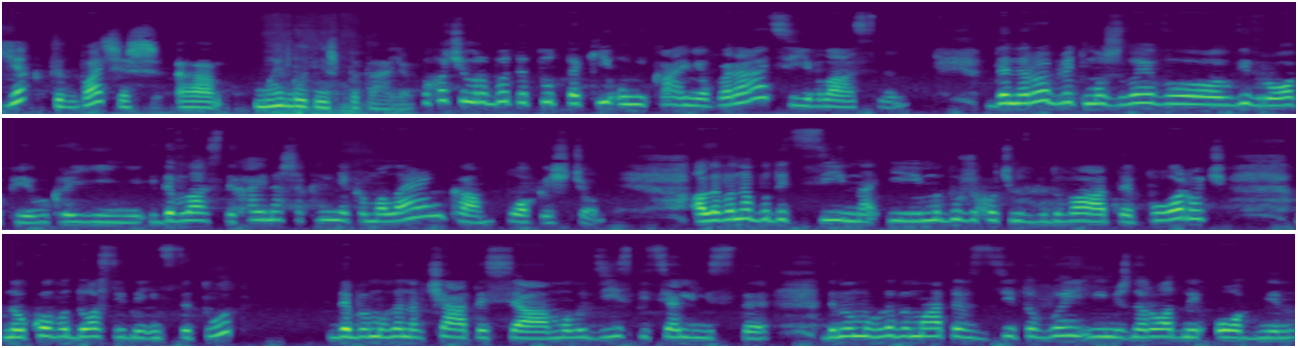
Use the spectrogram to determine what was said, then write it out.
Як ти бачиш е, майбутнє шпиталю? Ми хочемо робити тут такі унікальні операції, власне, де не роблять, можливо, в Європі, в Україні, і де, власне, хай наша клініка маленька поки що, але вона буде цінна. І ми дуже хочемо збудувати поруч науково-дослідний інститут, де би могли навчатися молоді спеціалісти, де ми могли би мати світовий і міжнародний обмін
